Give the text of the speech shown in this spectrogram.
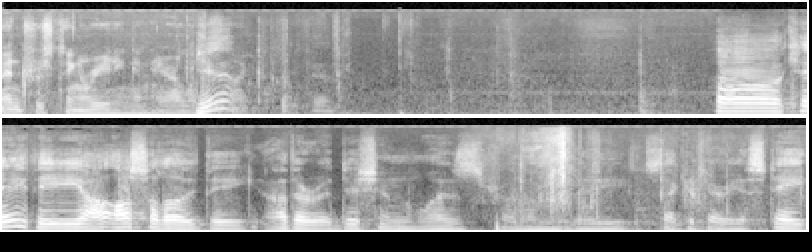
interesting reading in here, it looks Yeah. like. Okay, the, uh, also the the other addition was from the Secretary of State,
